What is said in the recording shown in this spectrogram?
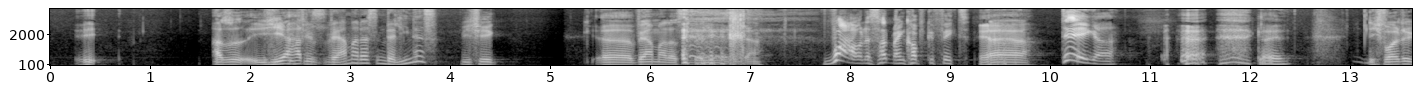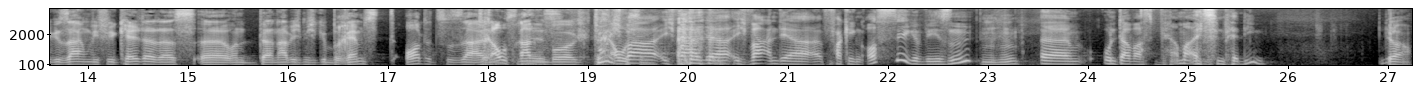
Also hier wie hat viel es, wärmer das in Berlin ist? wie viel äh, wärmer das in Berlin ist, ja. Wow, das hat meinen Kopf gefickt. Äh, Digga. Geil. Ich wollte sagen, wie viel kälter das äh, und dann habe ich mich gebremst, Orte zu sagen. Draußen Brandenburg. Du, ich war, ich, war an der, ich war an der fucking Ostsee gewesen Mhm. ähm, und da war es wärmer als in Berlin. Ja.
